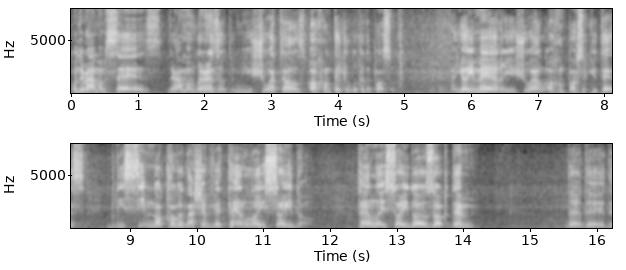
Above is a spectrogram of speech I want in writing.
When the Rambam says, the Rambam learns that Yeshua tells Ochon, take a look at the Pasuk. Vayoymer Yeshua al Ochon, Pasuk Yutes, בלי סים נו כובד להשם, ותן לו יסוידו. תן לו יסוידו, זוק דם, דה, דה, דה,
